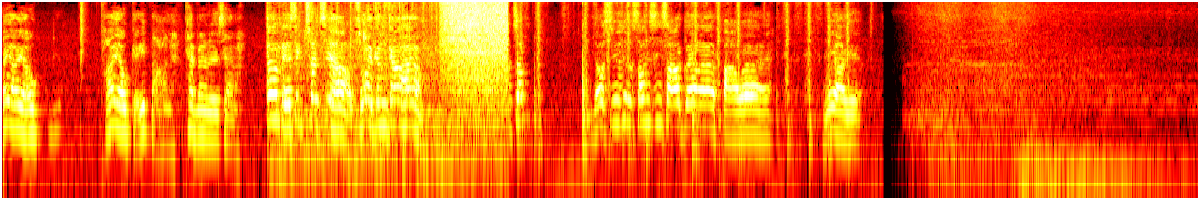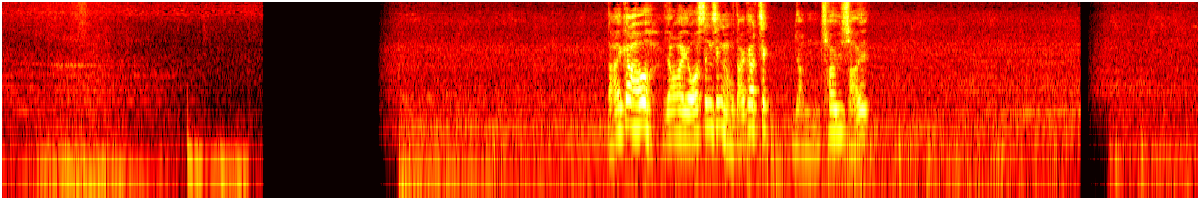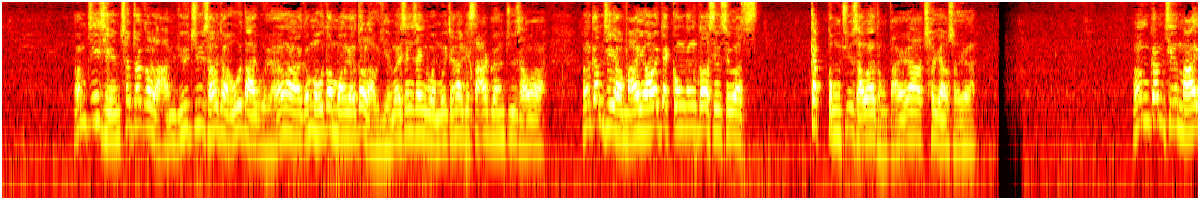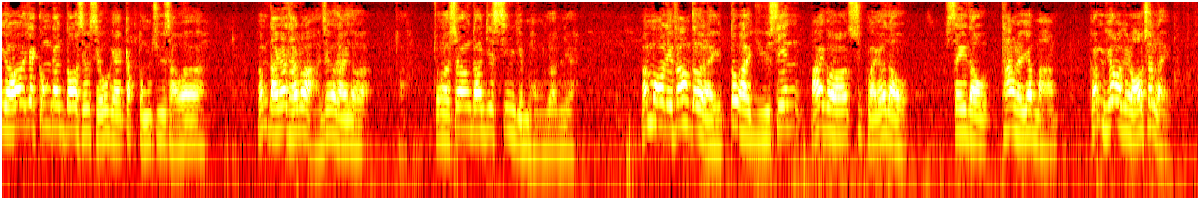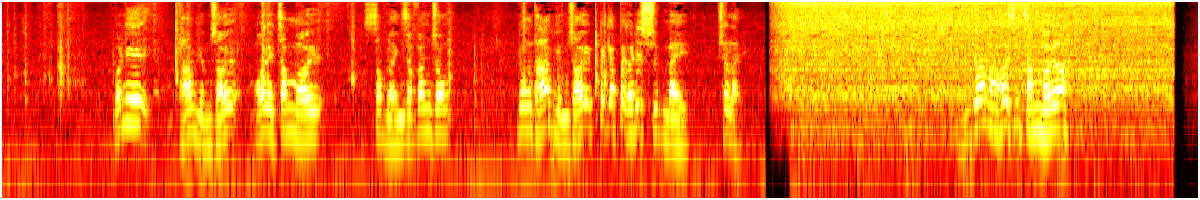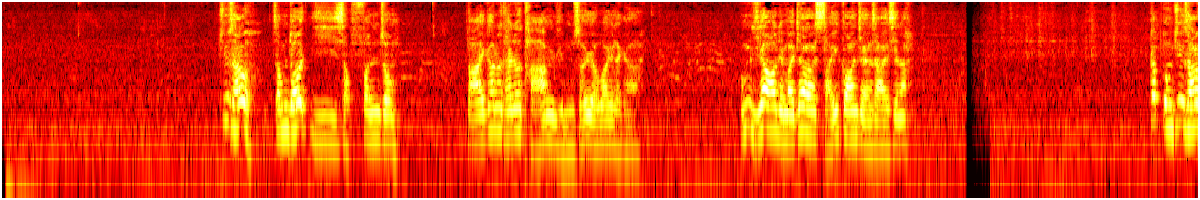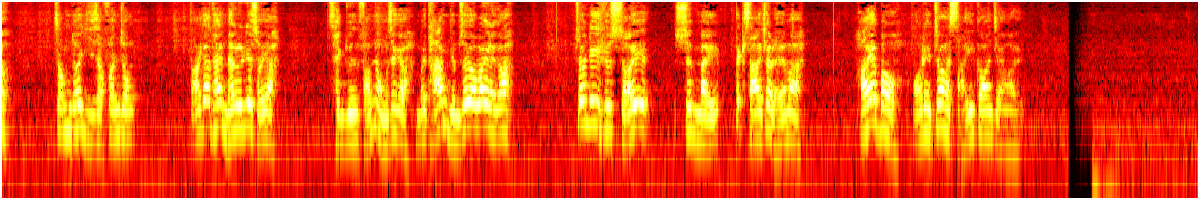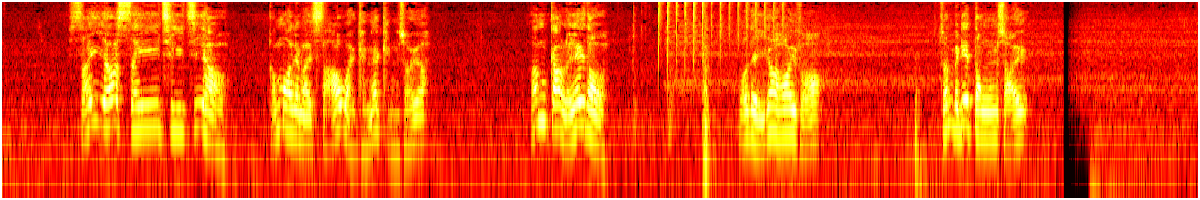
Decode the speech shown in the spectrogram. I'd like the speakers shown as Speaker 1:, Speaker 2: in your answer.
Speaker 1: 睇下有睇下有幾彈啊！聽唔聽到啲聲啊？香味釋出之後，所謂更加香。汁有少少新鮮沙薑咧，爆咧，會係大家好，又係我星星同大家職人吹水。之前出咗個南乳豬手就好大回響啊！咁好多網友都留言喂，星星會唔會整下啲沙薑豬手啊？咁今次又買咗一公斤多少少嘅急凍豬手啊，同大家吹下水啊！咁今次買咗一公斤多少少嘅急凍豬手啊！咁大家睇到顏色都睇到啦，仲係相當之鮮豔紅潤嘅。咁我哋翻到嚟都係預先擺個雪櫃嗰度四度攤佢一晚。咁而家我哋攞出嚟。揾啲淡鹽水，我哋浸佢十零二十分鐘，用淡鹽水逼一逼嗰啲雪味出嚟。而家咪開始浸佢咯。豬手浸咗二十分鐘，大家都睇到淡鹽水嘅威力啊！咁而家我哋咪將佢洗乾淨晒先啦。急凍豬手。浸咗二十分鐘，大家睇唔睇到啲水啊？呈現粉紅色啊，咪淡鹽水嘅威力啊！將啲血水、雪味逼晒出嚟啊嘛！下一步，我哋將佢洗乾淨佢。洗咗四次之後，咁我哋咪稍微擎一擎水咯。咁隔離呢度，我哋而家開火，準備啲凍水。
